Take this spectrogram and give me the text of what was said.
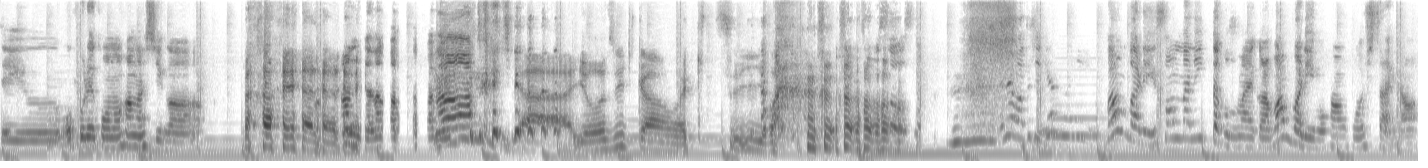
ていうオフレコの話があれあれあれあんじゃなかったかなとか言って。いやー、4時間はきついよ。そうそう。でも私逆にバンバリーそんなに行ったことないからバンバリーも観光したいな。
